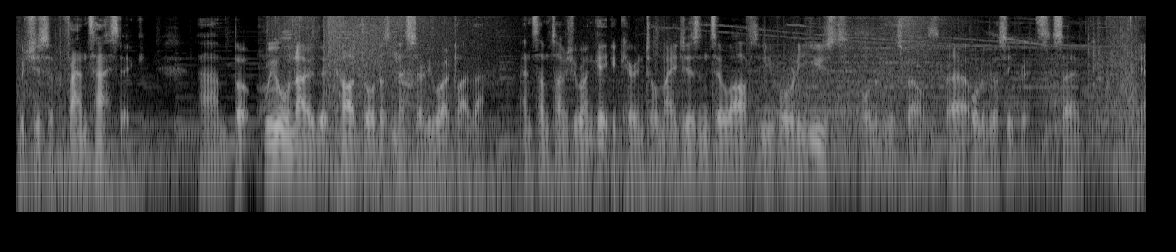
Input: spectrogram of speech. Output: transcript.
which is fantastic. Um, but we all know that card draw doesn't necessarily work like that, and sometimes you won't get your Kirin Tor mages until after you've already used all of your spells, uh, all of your secrets. So, yeah.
